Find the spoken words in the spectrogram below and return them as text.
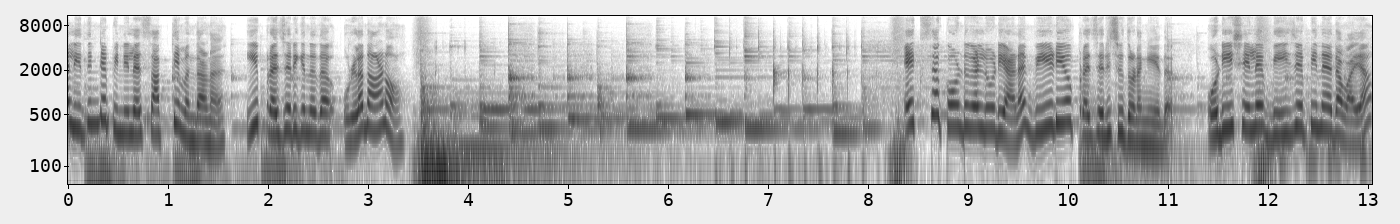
എന്നാൽ ഇതിന്റെ പിന്നിലെ സത്യം എന്താണ്? ഈ പ്രചരിക്കുന്നത് ഉള്ളതാണോ? എക്സ് അക്കൗണ്ടുകളിലൂടെയാണ് വീഡിയോ പ്രചരിച്ചു തുടങ്ങിയത്. ഒഡീഷയിലെ ബി ജെ പി നേതാവായ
